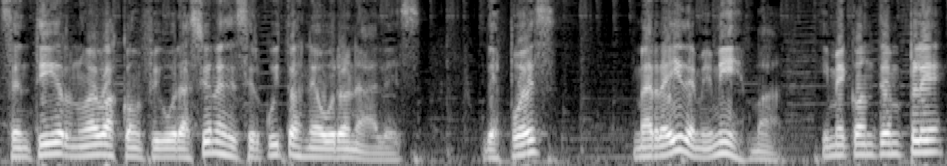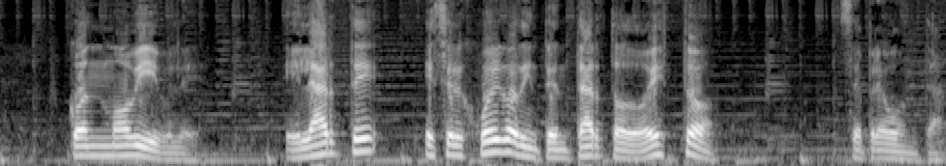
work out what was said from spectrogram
sentir nuevas configuraciones de circuitos neuronales? Después, me reí de mí misma y me contemplé conmovible. ¿El arte es el juego de intentar todo esto? Se pregunta.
